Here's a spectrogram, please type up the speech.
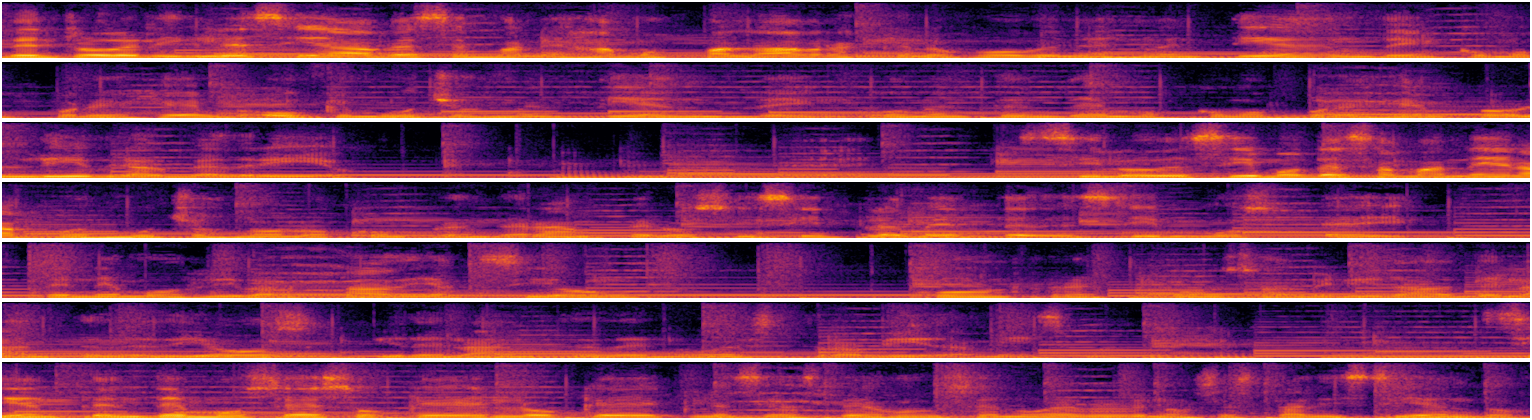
Dentro de la iglesia a veces manejamos palabras que los jóvenes no entienden, como por ejemplo, o que muchos no entienden o no entendemos, como por ejemplo libre albedrío si lo decimos de esa manera, pues muchos no lo comprenderán, pero si simplemente decimos, hey, tenemos libertad de acción con responsabilidad delante de Dios y delante de nuestra vida misma. Si entendemos eso, que es lo que Eclesiastés 11.9 nos está diciendo,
